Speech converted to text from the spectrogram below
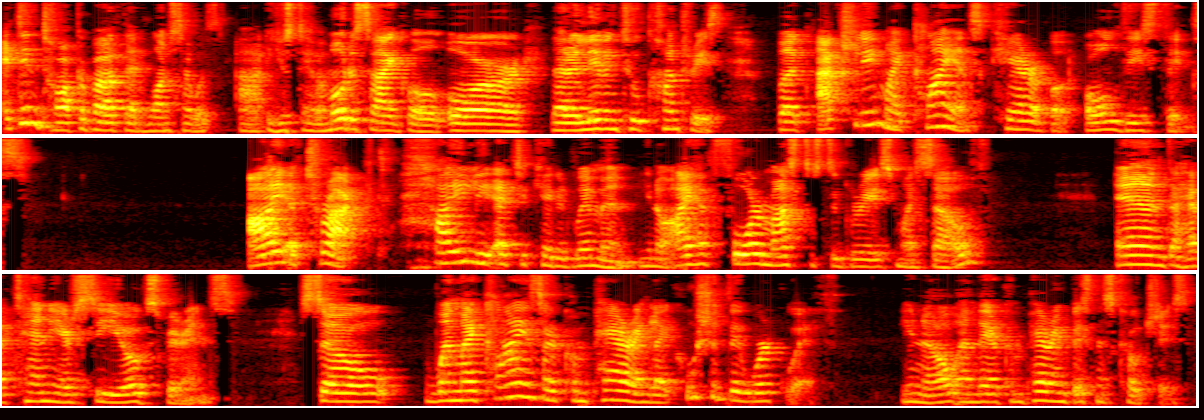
I didn't talk about that once I was. Uh, I used to have a motorcycle, or that I live in two countries. But actually, my clients care about all these things. I attract highly educated women. You know, I have four master's degrees myself, and I have 10 years CEO experience. So when my clients are comparing, like, who should they work with? You know, and they're comparing business coaches,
